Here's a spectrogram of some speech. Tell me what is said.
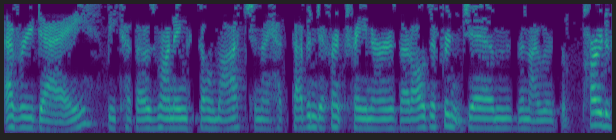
every day because I was running so much and I had seven different trainers at all different gyms and I was a part of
